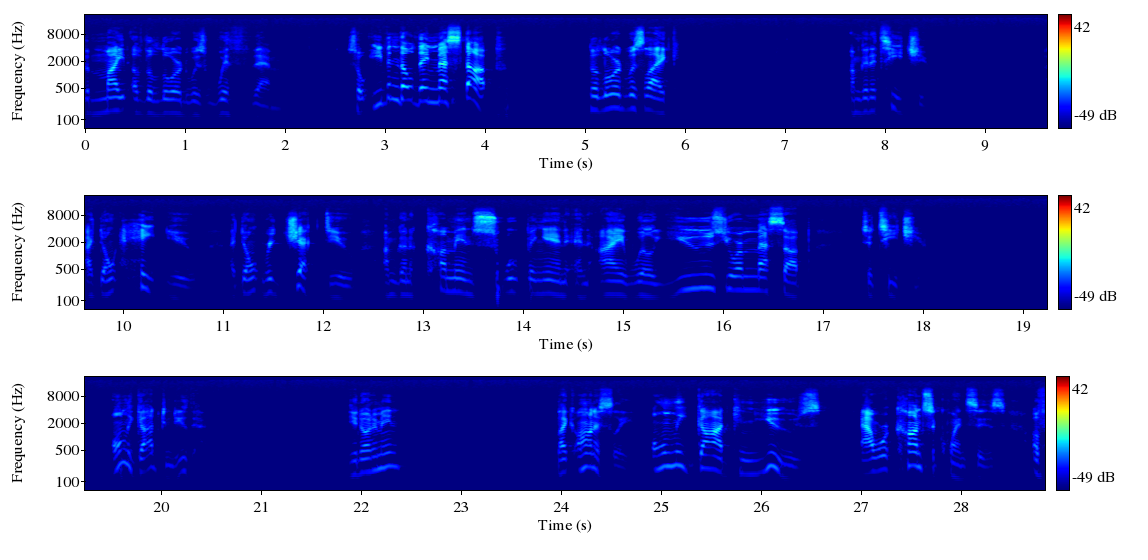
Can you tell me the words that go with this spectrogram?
The might of the Lord was with them. So even though they messed up, the Lord was like, I'm going to teach you. I don't hate you. I don't reject you. I'm going to come in swooping in and I will use your mess up to teach you. Only God can do that. You know what I mean? Like, honestly, only God can use our consequences of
